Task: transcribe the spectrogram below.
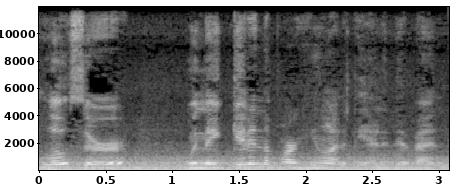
closer when they get in the parking lot at the end of the event,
